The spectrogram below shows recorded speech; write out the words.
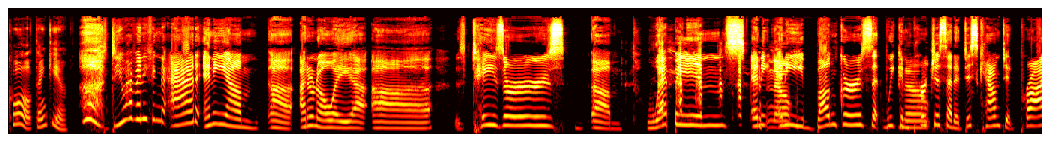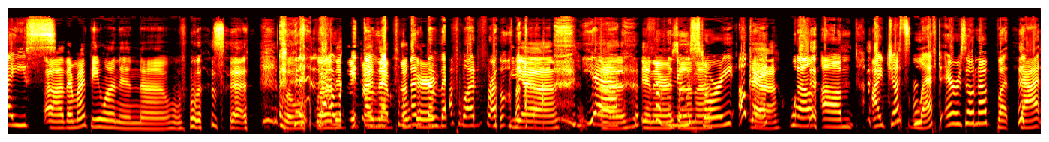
Cool. Thank you. do you have anything to add? Any um uh i don't know a uh, uh tasers um weapons any No. any bunkers that we can No. purchase at a discounted price Uh, there might be one in, uh, what was that? Where, did they the find that meth one- bunker? the meth one from Yeah. yeah uh, in Arizona. the news story okay Yeah. well um i just left arizona but that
